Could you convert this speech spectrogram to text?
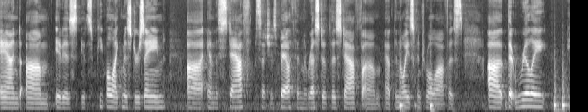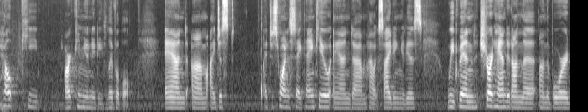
And um, it is, it's people like Mr. Zain uh, and the staff, such as Beth and the rest of the staff um, at the Noise Control Office, uh, that really help keep our community livable. And um, I just, I just want to say thank you and um, how exciting it is. We've been shorthanded on the, on the board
